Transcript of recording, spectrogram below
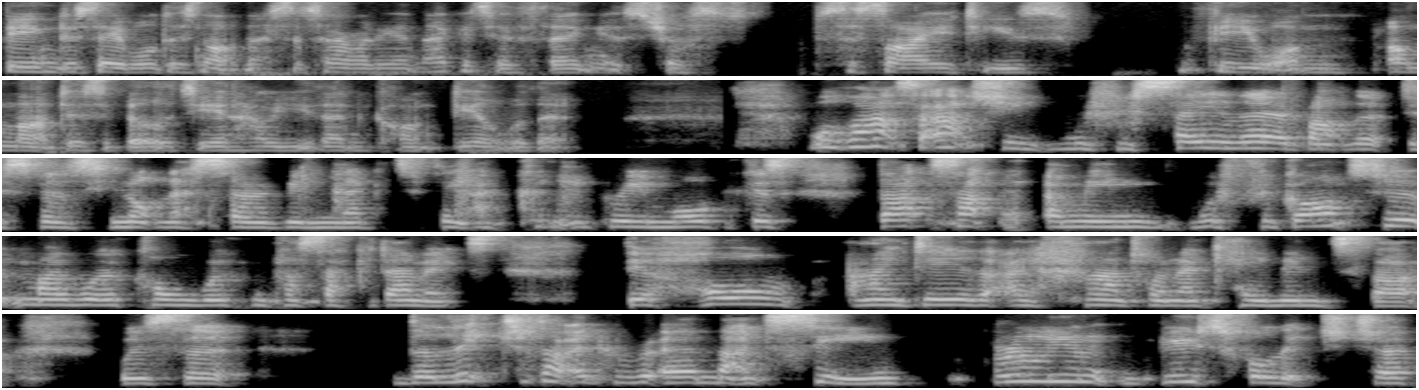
being disabled is not necessarily a negative thing. It's just society's view on on that disability and how you then can't deal with it Well, that's actually, if you're saying there about that disability not necessarily being a negative thing, I couldn't agree more because that's, I mean, with regard to my work on working class academics, the whole idea that I had when I came into that was that the literature that I'd, um, that I'd seen, brilliant, beautiful literature,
